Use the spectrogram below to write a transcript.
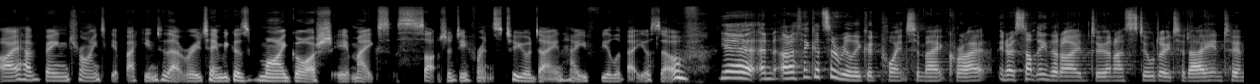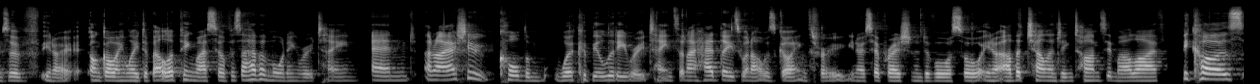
I have been trying to get back into that routine because my gosh, it makes such a difference to your day and how you feel about yourself. Yeah, and I think it's a really good point to make, right? You know, something that I do and I still do today in terms of, you know, ongoingly developing myself is I have a morning routine. And and I actually call them workability routines. And I had these when I was going through, you know, separation and divorce or you know other challenging times in my life. Because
